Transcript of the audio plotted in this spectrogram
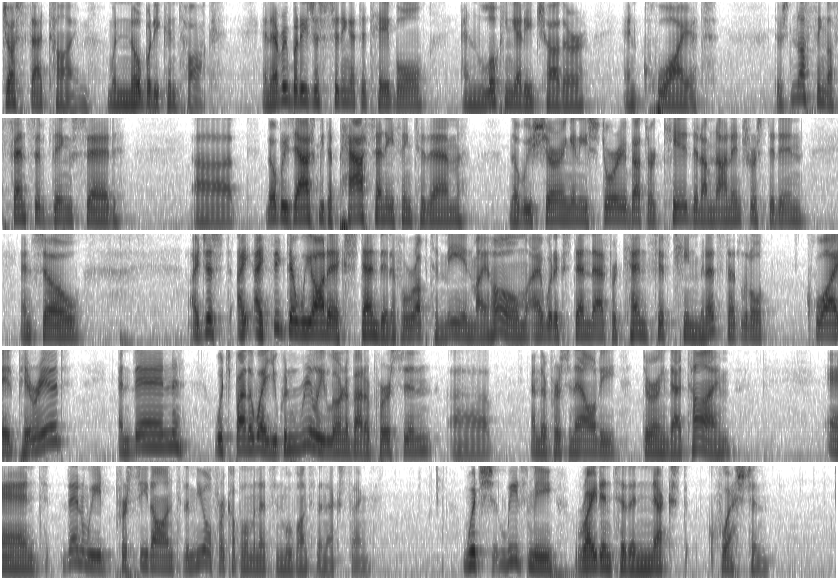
just that time when nobody can talk and everybody's just sitting at the table and looking at each other and quiet. There's nothing offensive being said. Uh, nobody's asked me to pass anything to them. Nobody's sharing any story about their kid that I'm not interested in. And so I just, I, I think that we ought to extend it. If it were up to me in my home, I would extend that for 10, 15 minutes, that little quiet period. And then, which by the way, you can really learn about a person uh, and their personality during that time. And then we'd proceed on to the meal for a couple of minutes and move on to the next thing which leads me right into the next question.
